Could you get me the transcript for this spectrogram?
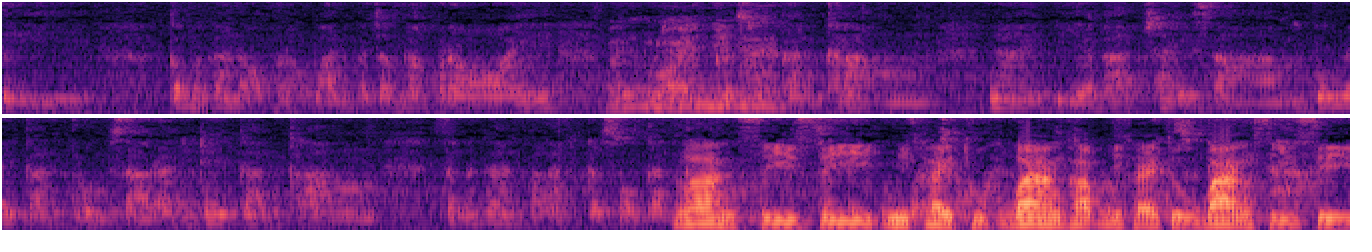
สี่ก รรมการออกรางวัลประจำหลักร้อย เป็นร้อยนายยี่กระทรสิวบงการคลัง นายปิยพัฒน์ชัยสามผู้อำนวยการกลุ่มสารนิเทศการคลังสำนักงานปลัดกระทรวงการคลัล่างสี่สี่มีใครถูกบ้างครับ มีใครถูกบ้างสี่สี่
